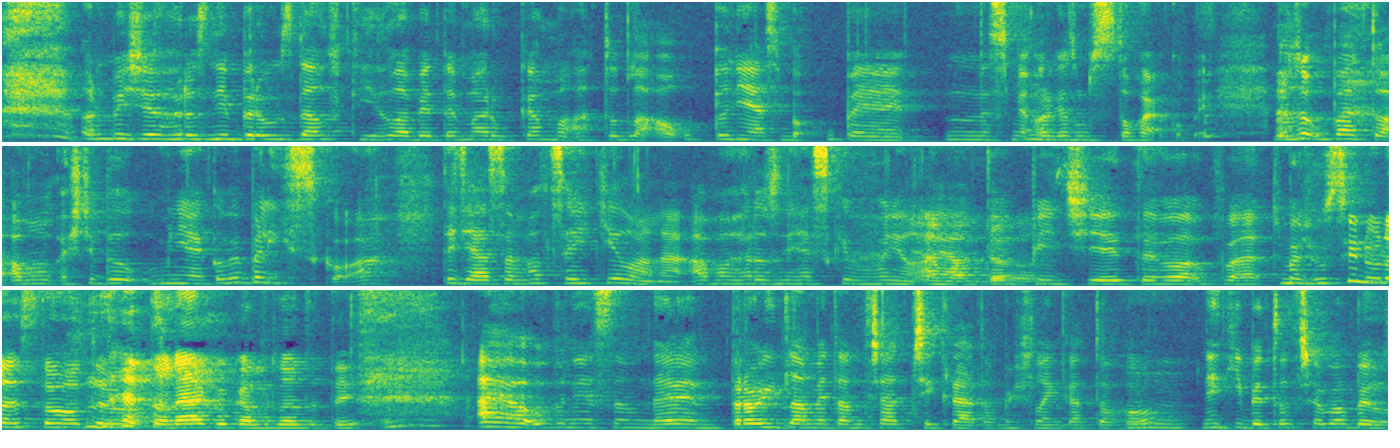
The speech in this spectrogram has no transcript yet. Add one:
on mi, že hrozně brouzdal v té hlavě těma rukama a tohle a úplně, já jsem byla úplně, nesměl Hmm. orgasmus z toho, jakoby. Bylo to úplně to a on ještě byl u mě jakoby blízko a teď já jsem ho cítila, ne? A on hrozně hezky vonil a já mám to dost. píči, ty vole, úplně, ty máš husinu, ne z toho, ty Ne, to ne, jako kam to ty. A já úplně jsem, nevím, projídla mi tam třeba třikrát ta myšlenka toho, Mhm. jaký by to třeba bylo.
